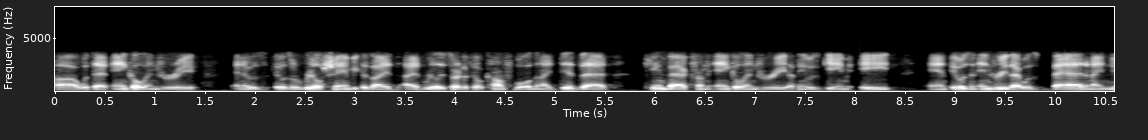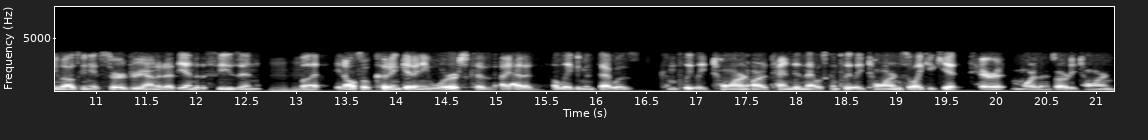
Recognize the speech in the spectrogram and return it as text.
uh, with that ankle injury, and it was it was a real shame because I had, I had really started to feel comfortable, and then I did that, came back from the ankle injury, I think it was game eight and it was an injury that was bad, and I knew I was going to get surgery on it at the end of the season. Mm-hmm. But it also couldn't get any worse because I had a, a ligament that was completely torn, or a tendon that was completely torn. So like you can't tear it more than it's already torn.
